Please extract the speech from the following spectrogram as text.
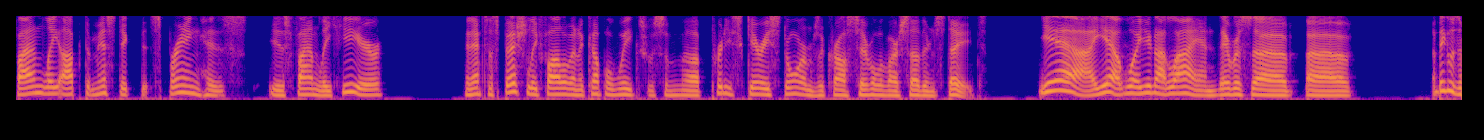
finally optimistic that spring has is finally here, and that's especially following a couple weeks with some uh, pretty scary storms across several of our southern states. Yeah, yeah. Well, you're not lying. There was a, a I think it was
